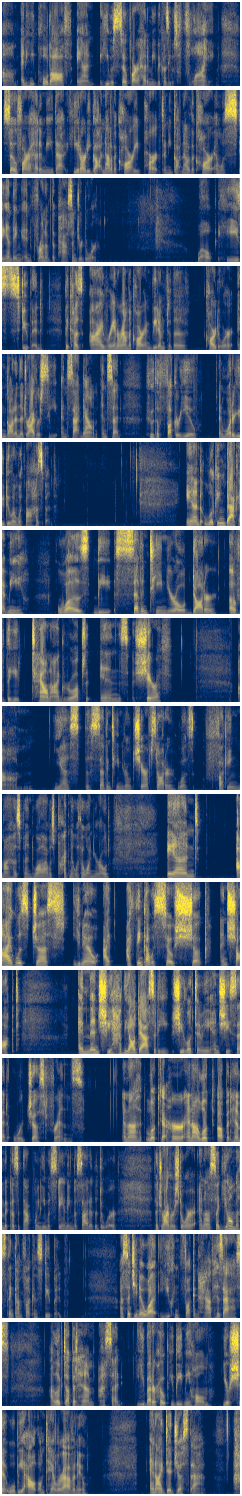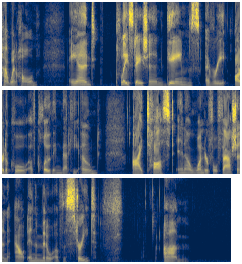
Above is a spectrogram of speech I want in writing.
Um, and he pulled off and he was so far ahead of me because he was flying so far ahead of me that he had already gotten out of the car he'd parked and he'd gotten out of the car and was standing in front of the passenger door well, he's stupid because I ran around the car and beat him to the car door and got in the driver's seat and sat down and said, Who the fuck are you? And what are you doing with my husband? And looking back at me was the 17 year old daughter of the town I grew up in's sheriff. Um, yes, the 17 year old sheriff's daughter was fucking my husband while I was pregnant with a one year old. And I was just, you know, I, I think I was so shook and shocked. And then she had the audacity. She looked at me and she said, We're just friends. And I looked at her and I looked up at him because at that point he was standing beside of the door, the driver's door. And I said, Y'all must think I'm fucking stupid. I said, You know what? You can fucking have his ass. I looked up at him. I said, You better hope you beat me home. Your shit will be out on Taylor Avenue. And I did just that. I went home and PlayStation, games, every article of clothing that he owned. I tossed in a wonderful fashion out in the middle of the street. Um,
